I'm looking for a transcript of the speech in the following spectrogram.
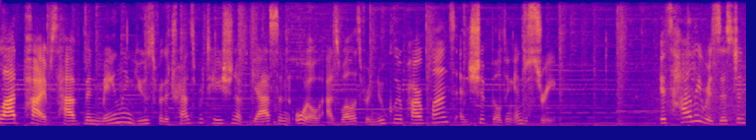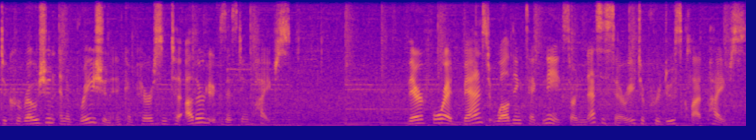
Clad pipes have been mainly used for the transportation of gas and oil, as well as for nuclear power plants and shipbuilding industry. It's highly resistant to corrosion and abrasion in comparison to other existing pipes. Therefore, advanced welding techniques are necessary to produce clad pipes.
